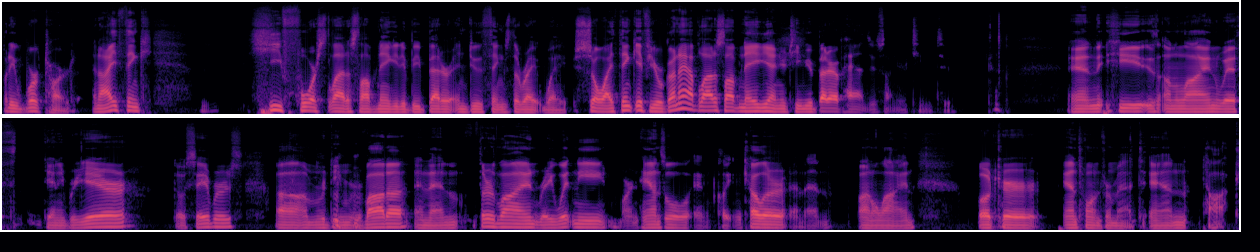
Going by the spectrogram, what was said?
but he worked hard. And I think he forced Ladislav Nagy to be better and do things the right way. So I think if you're going to have Ladislav Nagy on your team, you better have Handzus on your team too. Okay. and he is on line with Danny Briere, Go Sabres, um, Radim Vrbata, and then third line Ray Whitney, Martin Hanzal, and Clayton Keller, and then on a line Boedker, Antoine Vermette, and Talk.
